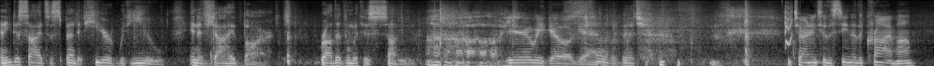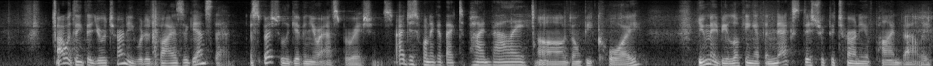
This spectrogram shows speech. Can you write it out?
and he decides to spend it here with you in a dive bar rather than with his son. Oh, here we go again. Son of a bitch. Returning to the scene of the crime, huh? I would think that your attorney would advise against that, especially given your aspirations. I just want to get back to Pine Valley. Oh, don't be coy. You may be looking at the next district attorney of Pine Valley.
